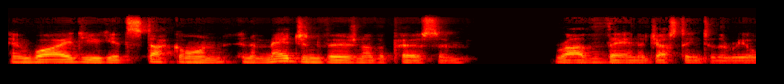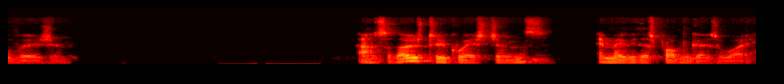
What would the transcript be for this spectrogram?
And why do you get stuck on an imagined version of a person rather than adjusting to the real version? Answer those two questions, mm. and maybe this problem goes away.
